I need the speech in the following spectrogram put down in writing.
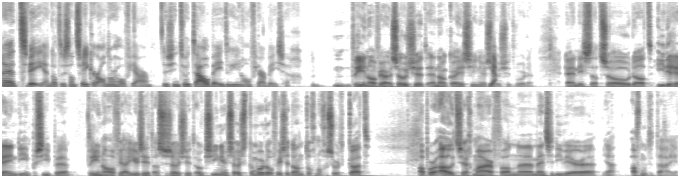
Eh, twee, en dat is dan twee keer anderhalf jaar. Dus in totaal ben je drieënhalf jaar bezig. Drieënhalf jaar associate en dan kan je senior Ja. associate worden. En is dat zo dat iedereen die in principe drieënhalf jaar hier zit als associate ook senior associate kan worden? Of is er dan toch nog een soort cut, upper out, zeg maar, van eh, mensen die weer eh, ja, af moeten taaien?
